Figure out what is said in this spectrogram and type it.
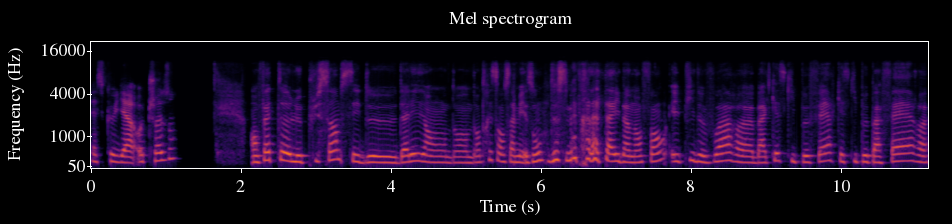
Est-ce qu'il y a autre chose en fait, le plus simple, c'est d'aller d'entrer dans, sa maison, de se mettre à la taille d'un enfant et puis de voir euh, bah, qu'est-ce qu'il peut faire, qu'est-ce qu'il peut pas faire.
